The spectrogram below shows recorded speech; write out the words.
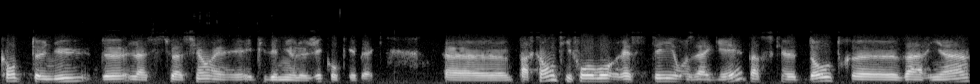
compte tenu de la situation épidémiologique au Québec. Euh, par contre, il faut rester aux aguets parce que d'autres euh, variants,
